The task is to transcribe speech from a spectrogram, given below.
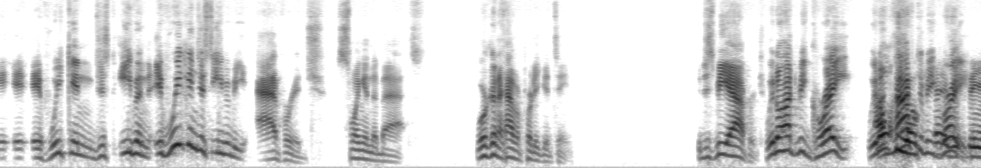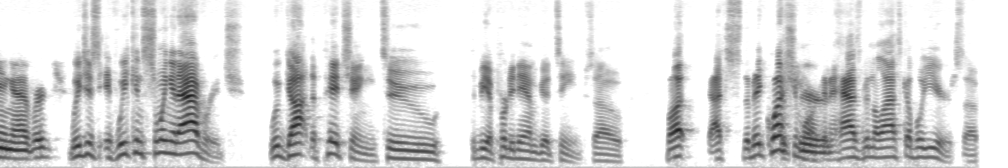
if we can just even if we can just even be average swinging the bats, we're going to have a pretty good team. We just be average. We don't have to be great. We don't have okay to be great. being average. We just if we can swing at average, we've got the pitching to to be a pretty damn good team. So, but that's the big question sure. mark, and it has been the last couple of years. So.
